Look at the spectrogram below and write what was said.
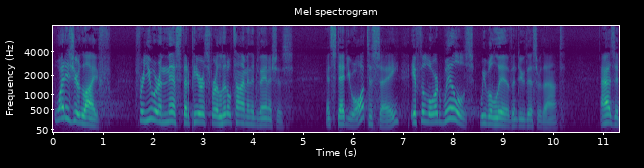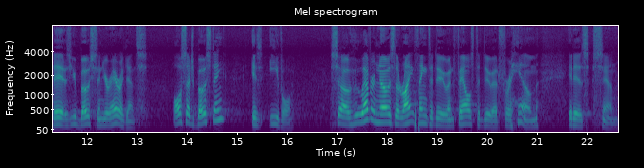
What is your life? For you are a mist that appears for a little time and then vanishes. Instead, you ought to say, If the Lord wills, we will live and do this or that. As it is, you boast in your arrogance. All such boasting is evil. So, whoever knows the right thing to do and fails to do it, for him it is sin.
